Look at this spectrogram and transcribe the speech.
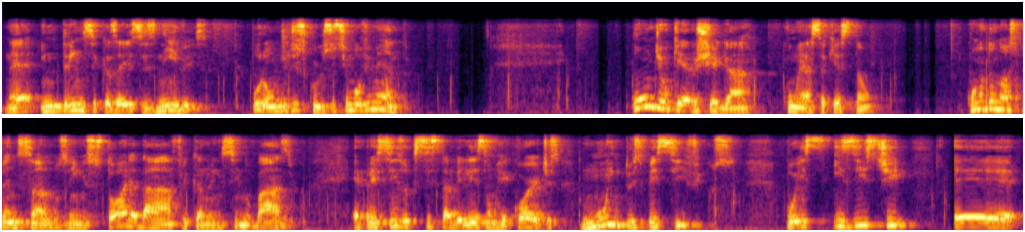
né, intrínsecas a esses níveis por onde o discurso se movimenta. Onde eu quero chegar com essa questão? Quando nós pensamos em história da África no ensino básico, é preciso que se estabeleçam recortes muito específicos, pois existe é,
